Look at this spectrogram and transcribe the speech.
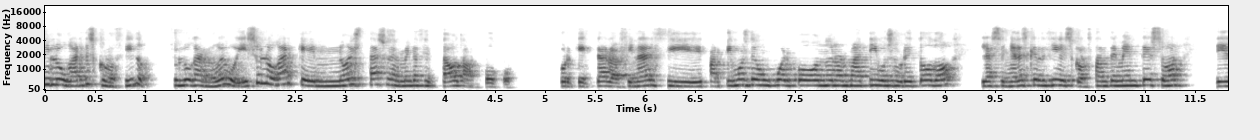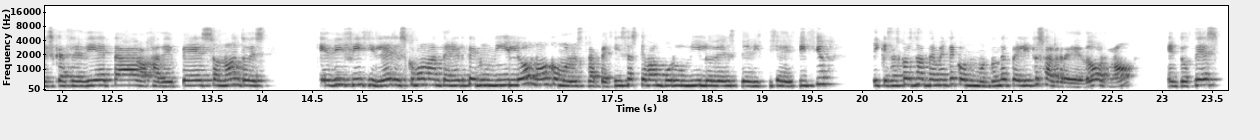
un lugar desconocido, es un lugar nuevo y es un lugar que no está socialmente aceptado tampoco. Porque, claro, al final, si partimos de un cuerpo no normativo, sobre todo, las señales que recibes constantemente son tienes que hacer dieta, baja de peso, ¿no? Entonces, qué difícil es, es como mantenerte en un hilo, ¿no? Como los trapecistas que van por un hilo de, edificio a edificio y que estás constantemente con un montón de pelitos alrededor, ¿no? Entonces,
